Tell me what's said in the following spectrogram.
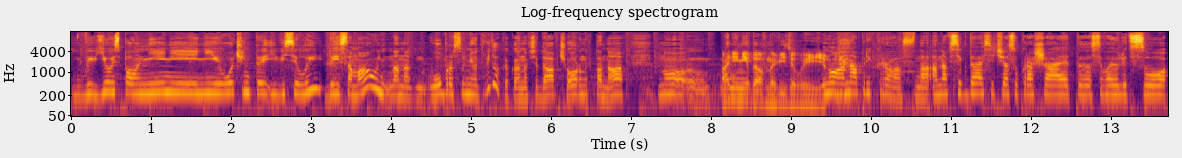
в ее исполнении не очень-то и веселы, да и сама у- она, образ у нее, ты видел, какой она всегда в черных тонах, но... э, Аня недавно видела ее. Но она прекрасна, она всегда сейчас украшает свое лицо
